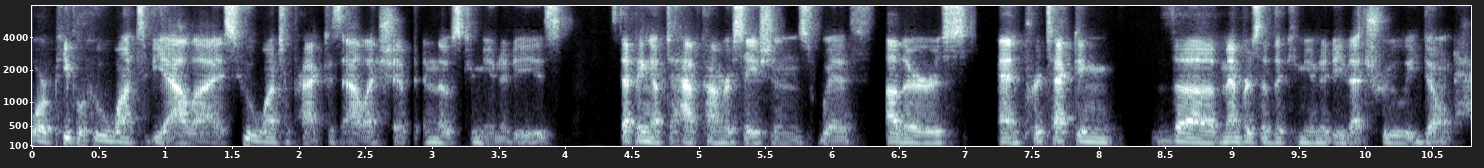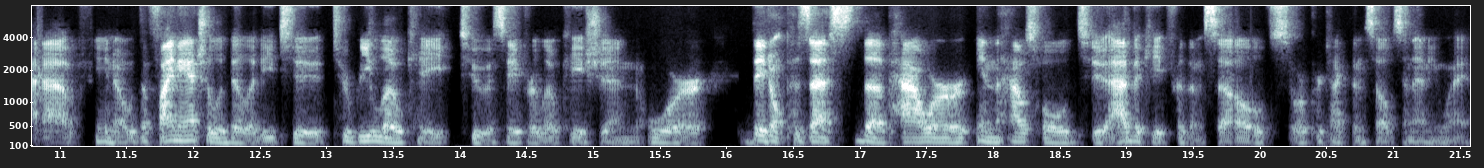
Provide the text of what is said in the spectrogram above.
or people who want to be allies, who want to practice allyship in those communities, stepping up to have conversations with others and protecting the members of the community that truly don't have, you know, the financial ability to to relocate to a safer location or they don't possess the power in the household to advocate for themselves or protect themselves in any way.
